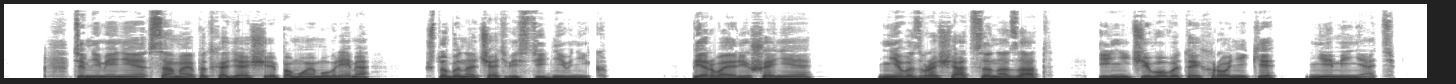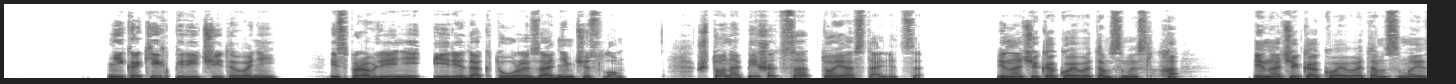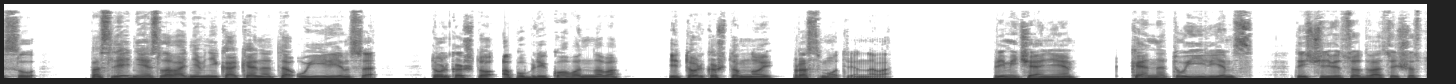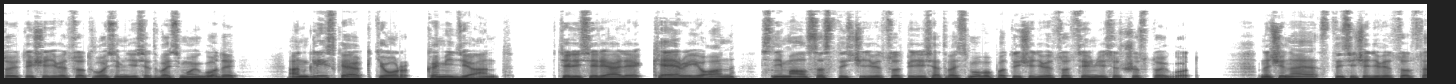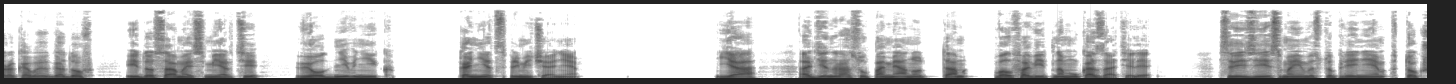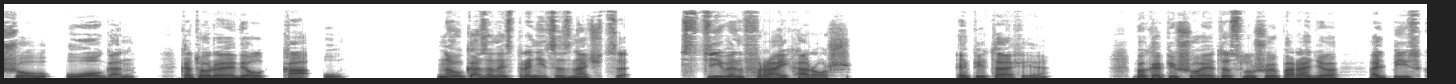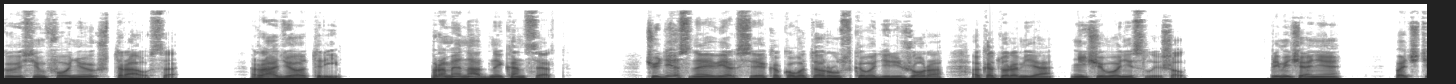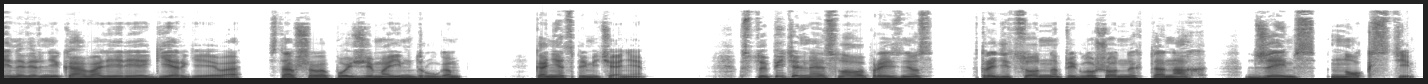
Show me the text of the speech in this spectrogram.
Тем не менее, самое подходящее, по-моему, время, чтобы начать вести дневник. Первое решение – не возвращаться назад и ничего в этой хронике не менять. Никаких перечитываний, исправлений и редактуры задним числом. Что напишется, то и останется. Иначе какой в этом смысл? Ха! Иначе какой в этом смысл? Последние слова дневника Кеннета Уильямса, только что опубликованного и только что мной просмотренного. Примечание. Кеннет Уильямс, 1926-1988 годы, английский актер, комедиант. В телесериале «Carry On» снимался с 1958 по 1976 год. Начиная с 1940-х годов и до самой смерти вел дневник. Конец примечания. Я один раз упомянут там в алфавитном указателе в связи с моим выступлением в ток-шоу «Уоган», которое вел К.У. На указанной странице значится «Стивен Фрай хорош». Эпитафия. Пока пишу это, слушаю по радио Альпийскую симфонию Штрауса. Радио 3. Променадный концерт. Чудесная версия какого-то русского дирижера, о котором я ничего не слышал. Примечание. Почти наверняка Валерия Гергиева, ставшего позже моим другом. Конец примечания. Вступительное слово произнес в традиционно приглушенных тонах Джеймс Ноксти.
